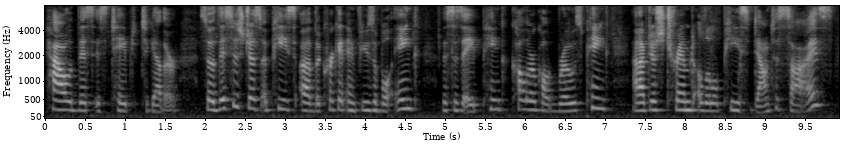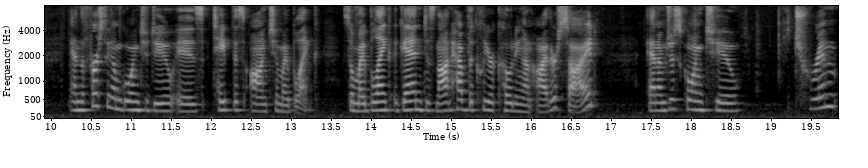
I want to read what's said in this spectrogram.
how this is taped together. So this is just a piece of the Cricut infusible ink. This is a pink color called Rose Pink, and I've just trimmed a little piece down to size. And the first thing I'm going to do is tape this onto my blank. So my blank, again, does not have the clear coating on either side. And I'm just going to trim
